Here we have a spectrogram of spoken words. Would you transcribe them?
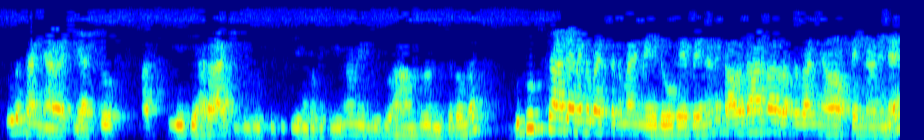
සුද සංඥාව කියත්තෝ අත්‍යීති හරාටි දුක්ඛිත කියනකොට කියනවා මේ බුදුහාමුදුරුවෝ නිතරම දුක්ඛා දැනක පැත්තටමයි මේ ලෝකේ පෙන්වන්නේ කවදාකවත් රස සංඥාවක් පෙන්වන්නේ නැහැ.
